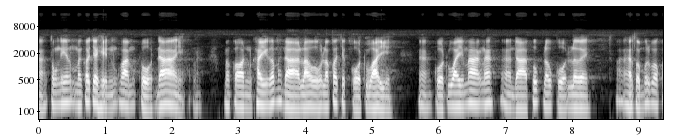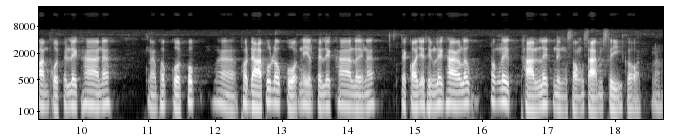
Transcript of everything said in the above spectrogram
นะตรงนี้มันก็จะเห็นความโกรธได้เมื่อก่อนใครก็มาด่าเราเราก็จะโกรธไวโกรธไวมากนะด่าปุ๊บเราโกรธเลย สมมติว่าความโกรธเป็นเลขห้านะพอโกรธปุ๊บพอด่าปุ๊บเราโกรธนี่เป็นเลขห้าเลยนะแต่ก่อนจะถึงเลขห้าเราต้องเลขผ่านเลขหนึ่งสองสามสี่ก่อนนะ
